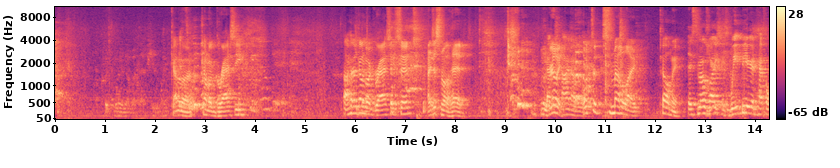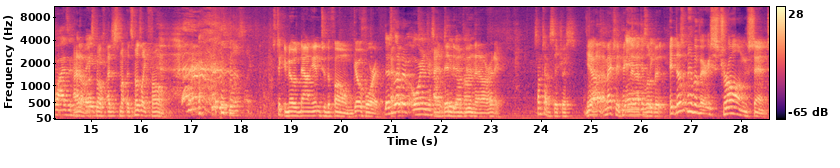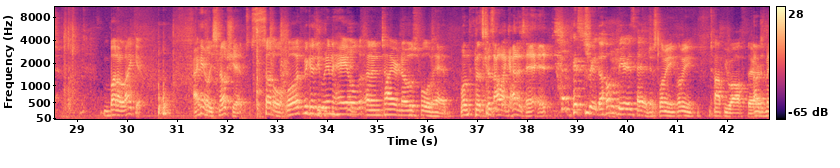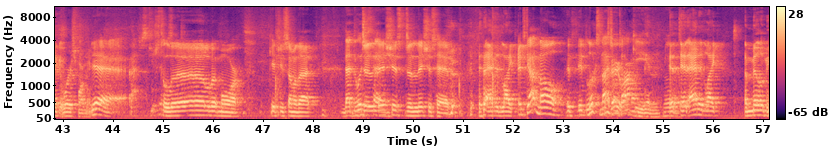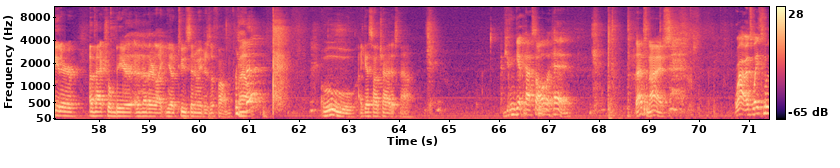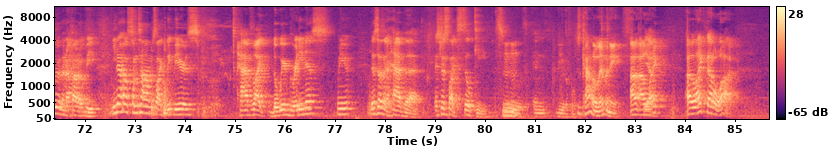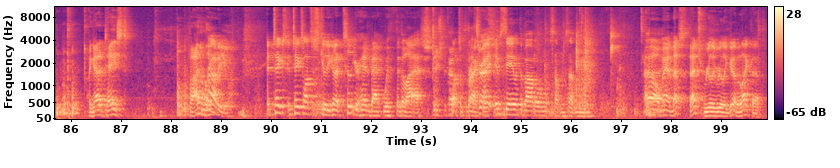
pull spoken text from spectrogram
Quick, I want to know about that kind of a kind of a grassy, I heard kind of a grassy scent. I just smell head. That Really? China- What's it smell like? Tell me. It smells like wheat beer and Hefeweizen I had a don't know. It baby. smells, I just smell. It smells like foam. Stick your nose down into the foam. Go for it. There's a little bit of orange or something I've been too doing, going doing on. that already. Some type of citrus. Yeah, I'm actually picking Yeah, that up a little be- bit. It doesn't have a very strong scent, but I like it. I can't really smell shit. Subtle. Well, that's because you inhaled an entire nose full of head. Well, that's because all I got is head. it's true. The whole beer is head. Just let me let me top you off there. I'll just make it worse for me. Yeah, just a little bit more. Get you some of that that delicious, head. delicious, delicious head. It added like It's gotten all. It, it looks nice. It's very on top rocky and yeah. it, it added like a millimeter of actual beer and another like you know two centimeters of foam. Well, ooh, I guess I'll try this now. If you can get past all the head. that's nice. Wow, it's way smoother than I thought it would be. You know how sometimes like wheat beers have like the weird grittiness when you. This doesn't have that. It's just like silky, smooth, mm-hmm. and beautiful. It's kind of lemony. I, I Yeah. like. I like that a lot. I got a taste. I'm Finally. proud of you. It takes it takes lots of skill. You gotta tilt your head back with the glass. The cup. Lots of practice. That's practice. right. MCA with the bottle, something, something. Oh man, that's that's really really good. I like that.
